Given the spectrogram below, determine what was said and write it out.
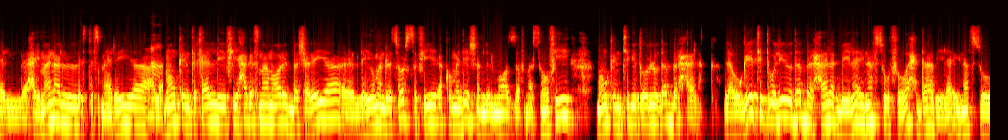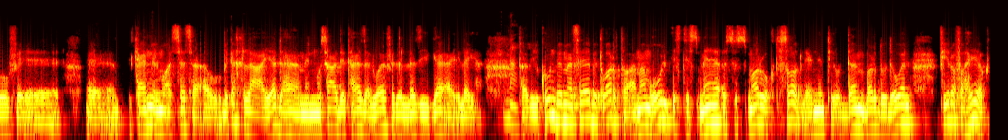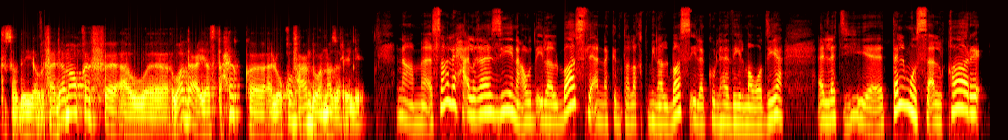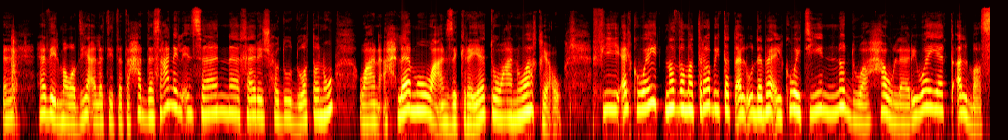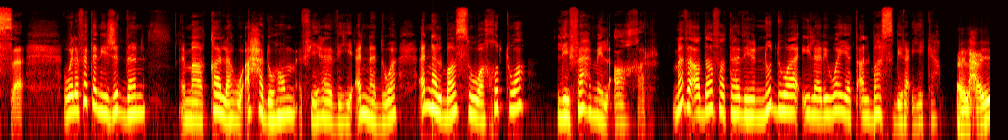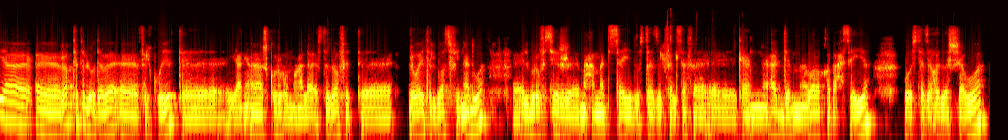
الهيمنة الاستثمارية نعم. على ممكن تخلي في حاجة اسمها موارد بشرية ال human resource في accommodation للموظف مثلا وفي ممكن تيجي تقول له دبر حالك لو جيتي تقولي له دبر حالك بيلاقي نفسه في وحدة بيلاقي نفسه في آه، كأن المؤسسة أو بتخلع يدها من مساعدة هذا الوافد الذي جاء إليها نعم. فبيكون بمثابة ورطة أمام غول استثمار استثمار واقتصاد لأن أنت قدام برضو دول في رفاهية اقتصادية فده موقف أو وضع يستحق الوقوف عنده والنظر إليه. نعم صالح الغازي نعود إلى الباص لأنك انطلقت من الباص إلى كل هذه المواضيع التي تلمس القارئ هذه المواضيع التي تتحدث عن الإنسان خارج حدود وطنه وعن أحلامه وعن ذكرياته وعن واقعه. في الكويت نظمت رابطة الأدباء الكويتيين ندوة حول رواية الباص. ولفتني جدا ما قاله أحدهم في هذه الندوة أن الباص هو خطوة لفهم الآخر. ماذا أضافت هذه الندوة إلى رواية الباص برأيك؟ الحقيقة آه، رابطة الأدباء آه، في الكويت آه، يعني أنا أشكرهم على استضافة رواية الباص في ندوة البروفيسور محمد السيد أستاذ الفلسفة كان قدم ورقة بحثية وأستاذة هدى الشوة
